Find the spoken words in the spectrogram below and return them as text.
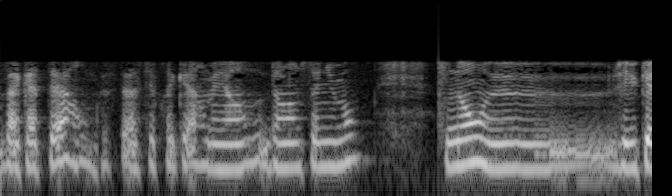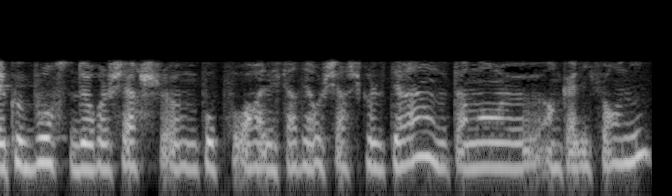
vacataire, donc c'était assez précaire, mais dans l'enseignement. Sinon, euh, j'ai eu quelques bourses de recherche pour pouvoir aller faire des recherches sur le terrain, notamment euh, en Californie.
